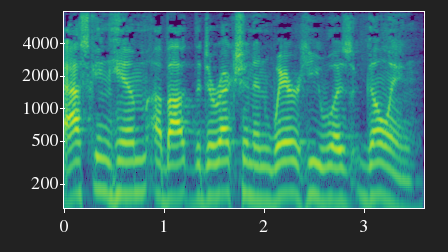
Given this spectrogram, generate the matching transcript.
asking him about the direction and where he was going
